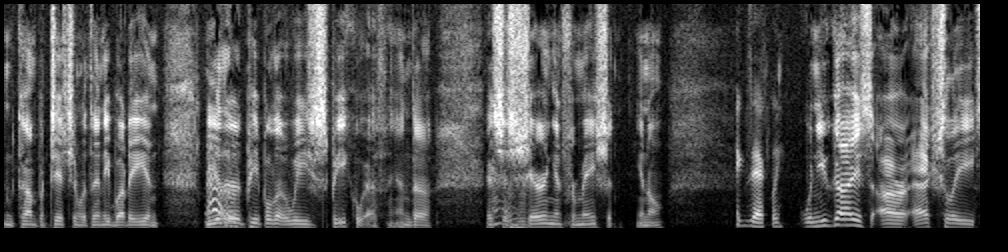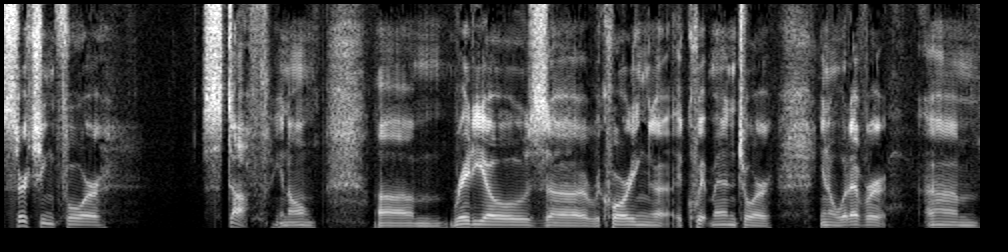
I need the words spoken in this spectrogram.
in competition with anybody, and neither No. the people that we speak with. And uh, it's just sharing information, you know. exactly. when you guys are actually searching for stuff, you know, um, radios, uh, recording uh, equipment, or you know whatever, um,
